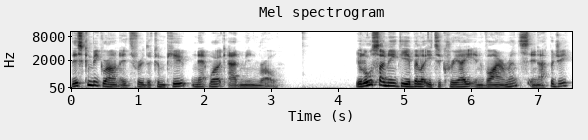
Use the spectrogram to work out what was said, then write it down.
This can be granted through the Compute Network Admin role. You'll also need the ability to create environments in Apigee,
